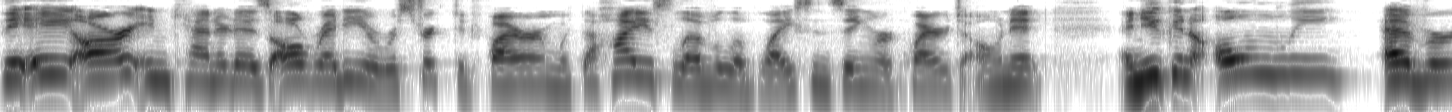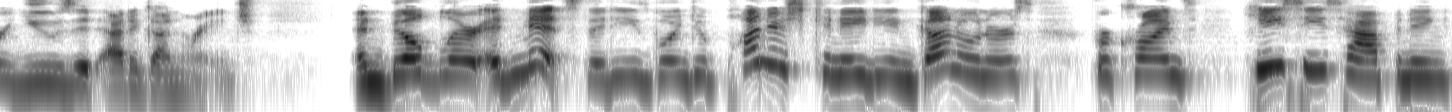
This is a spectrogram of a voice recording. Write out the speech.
The AR in Canada is already a restricted firearm with the highest level of licensing required to own it, and you can only ever use it at a gun range. And Bill Blair admits that he's going to punish Canadian gun owners for crimes he sees happening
